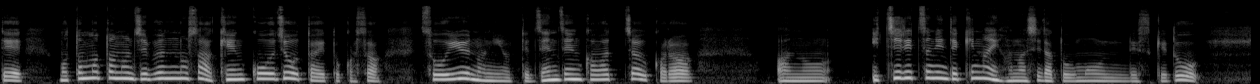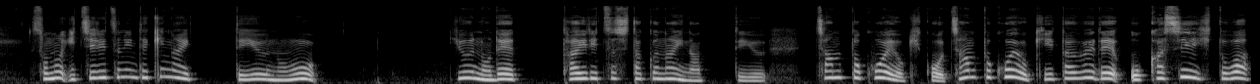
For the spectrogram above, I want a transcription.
てもともとの自分のさ健康状態とかさそういうのによって全然変わっちゃうからあの一律にできない話だと思うんですけどその一律にできないっていうのを言うので対立したくないなっていうちゃんと声を聞こうちゃんと声を聞いた上でおかしい人は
